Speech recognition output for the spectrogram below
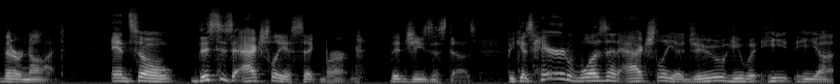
that are not. And so this is actually a sick burn that Jesus does because Herod wasn't actually a Jew. He he he uh,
